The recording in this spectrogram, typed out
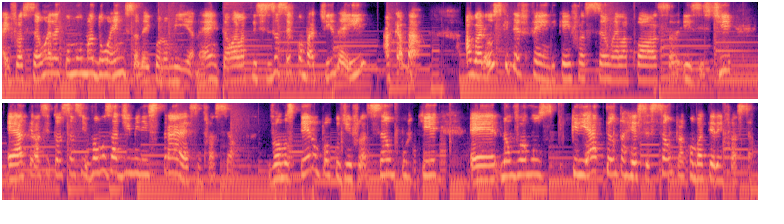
A inflação ela é como uma doença da economia, né? Então ela precisa ser combatida e acabar. Agora, os que defendem que a inflação ela possa existir, é aquela situação assim, vamos administrar essa inflação. Vamos ter um pouco de inflação porque é, não vamos criar tanta recessão para combater a inflação.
